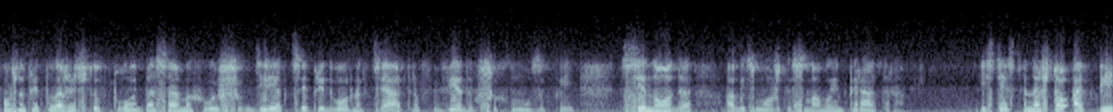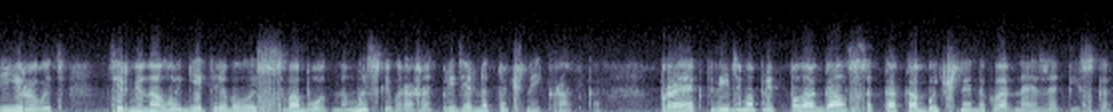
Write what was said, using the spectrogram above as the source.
Можно предположить, что вплоть до самых высших дирекций придворных театров, ведавших музыкой, синода, а быть может и самого императора. Естественно, что оперировать терминологией требовалось свободно, мысли выражать предельно точно и кратко. Проект, видимо, предполагался как обычная докладная записка.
